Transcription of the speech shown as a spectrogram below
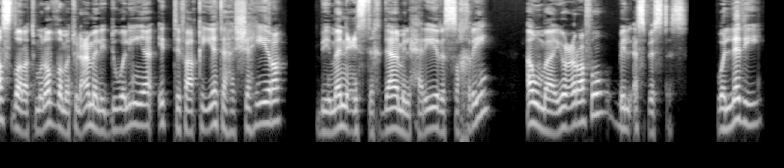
أصدرت منظمة العمل الدولية اتفاقيتها الشهيرة بمنع استخدام الحرير الصخري أو ما يعرف بالأسبستس والذي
